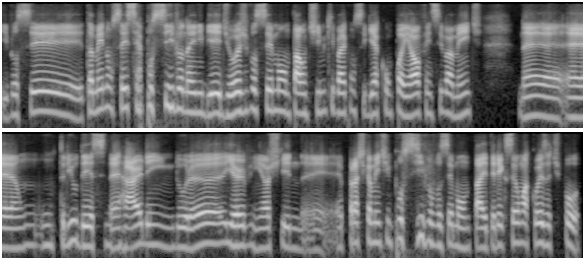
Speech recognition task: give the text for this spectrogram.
E você também não sei se é possível na NBA de hoje você montar um time que vai conseguir acompanhar ofensivamente né, é um, um, trio desse, né, Harden, Duran e Irving. Eu acho que é, é praticamente impossível você montar e teria que ser uma coisa tipo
